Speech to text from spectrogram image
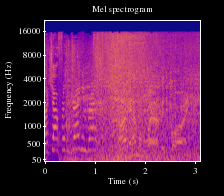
Watch out for the dragon breath. I am aware of it, boy.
